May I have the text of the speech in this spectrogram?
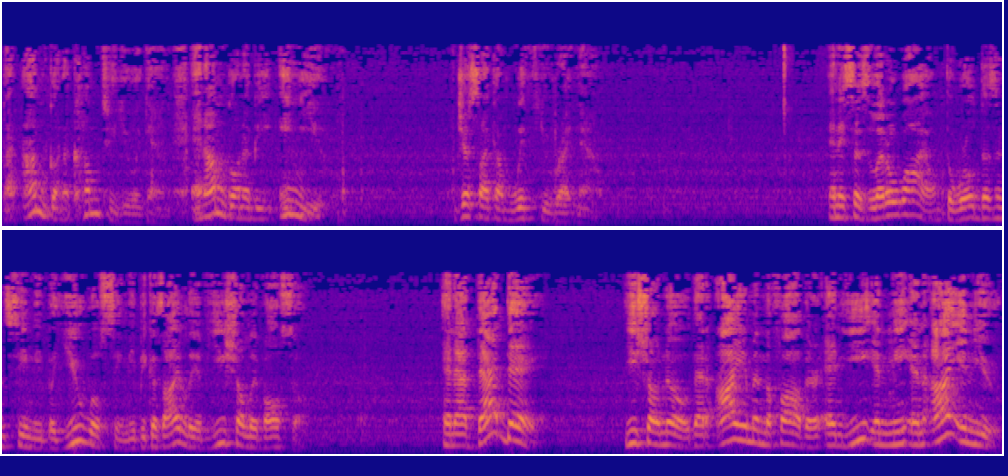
But I'm going to come to you again and I'm going to be in you. Just like I'm with you right now. And it says, little while, the world doesn't see me, but you will see me, because I live, ye shall live also. And at that day, ye shall know that I am in the Father, and ye in me, and I in you.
